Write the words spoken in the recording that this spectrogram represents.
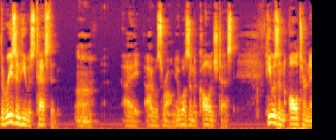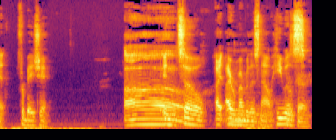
the reason he was tested Uh huh. I I was wrong. It wasn't a college test. He was an alternate for Beijing, Oh. and so I, I remember this now. He was okay.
